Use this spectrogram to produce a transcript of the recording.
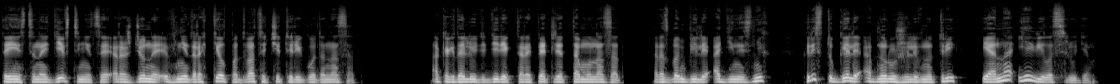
таинственной девственницей, рожденной в недрах Келпа 24 года назад. А когда люди директора пять лет тому назад разбомбили один из них, Кристу Гелли обнаружили внутри, и она явилась людям.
